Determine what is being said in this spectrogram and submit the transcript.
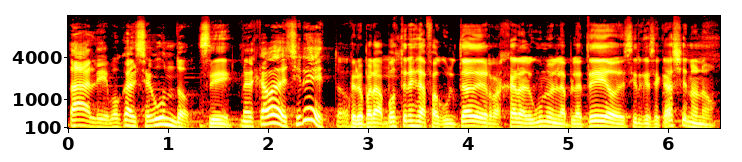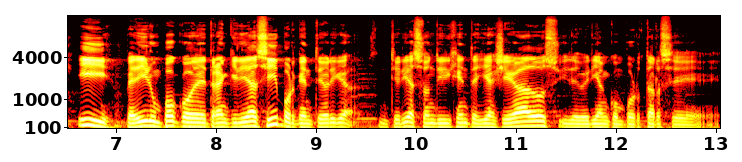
dale, boca el segundo. Sí. Me acaba de decir esto. Pero pará, ¿vos tenés la facultad de rajar a alguno en la platea o decir que se callen o no? Y pedir un poco de tranquilidad, sí, porque en teoría, en teoría son dirigentes y allegados y deberían comportarse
